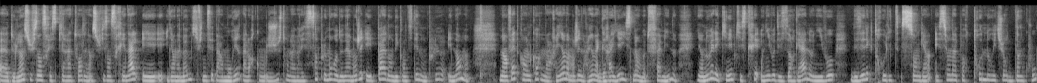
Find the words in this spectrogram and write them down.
euh, de l'insuffisance respiratoire, de l'insuffisance rénale, et il y en a même qui finissaient par mourir alors qu'on juste on leur simplement redonné à manger et pas dans des quantités non plus énormes. Mais en fait, quand le corps n'a rien à manger, n'a rien à grailler, il se met en mode famine. Il y a un nouvel équilibre qui se crée au niveau des organes, au niveau des électrolytes sanguins, et si on apporte trop de nourriture d'un coup,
